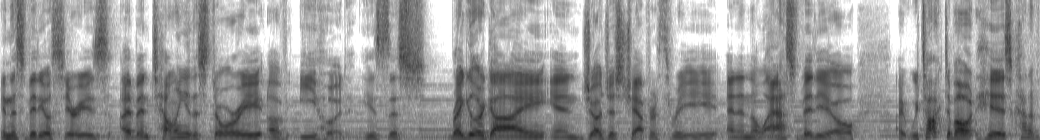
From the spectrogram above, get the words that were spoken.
In this video series, I've been telling you the story of Ehud. He's this regular guy in Judges chapter 3, and in the last video, we talked about his kind of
